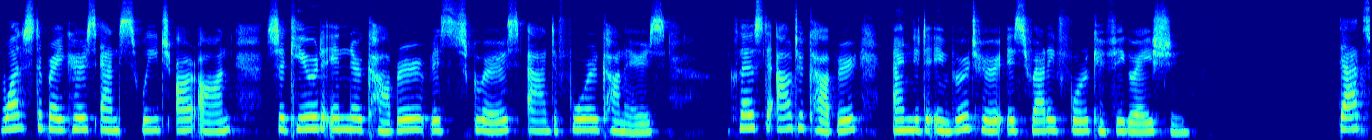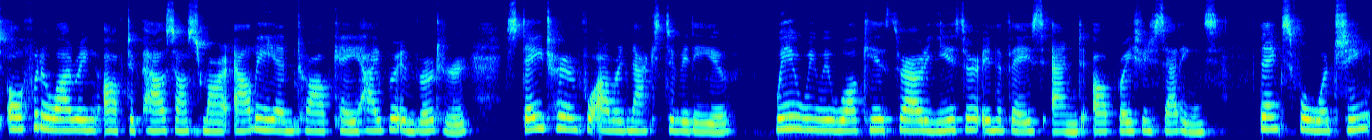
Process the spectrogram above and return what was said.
Once the breakers and switch are on, secure the inner cover with screws at the four corners. Close the outer cover and the inverter is ready for configuration. That's all for the wiring of the Pulsar Smart LBM12K hybrid inverter. Stay tuned for our next video, where we will walk you through the user interface and operation settings. Thanks for watching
